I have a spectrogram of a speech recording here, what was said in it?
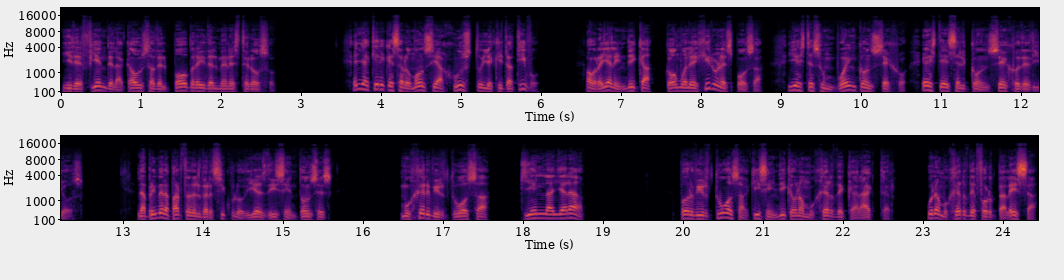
y defiende la causa del pobre y del menesteroso. Ella quiere que Salomón sea justo y equitativo. Ahora ella le indica cómo elegir una esposa, y este es un buen consejo, este es el consejo de Dios. La primera parte del versículo 10 dice entonces, Mujer virtuosa, ¿quién la hallará? Por virtuosa aquí se indica una mujer de carácter, una mujer de fortaleza,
